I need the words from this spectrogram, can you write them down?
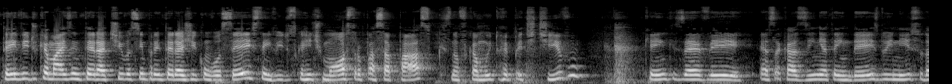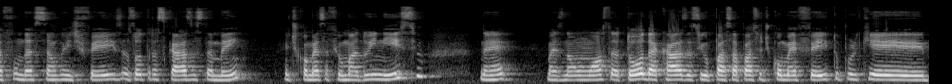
Tem vídeo que é mais interativo, assim, para interagir com vocês. Tem vídeos que a gente mostra o passo a passo, porque senão fica muito repetitivo. Quem quiser ver essa casinha tem desde o início da fundação que a gente fez, as outras casas também. A gente começa a filmar do início, né? Mas não mostra toda a casa, assim, o passo a passo de como é feito, porque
